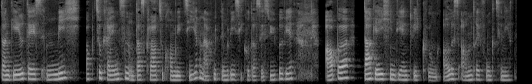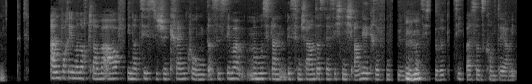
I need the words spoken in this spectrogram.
dann gilt es, mich abzugrenzen und das klar zu kommunizieren, auch mit dem Risiko, dass es übel wird. Aber da gehe ich in die Entwicklung. Alles andere funktioniert nicht. Einfach immer noch Klammer auf, die narzisstische Kränkung. Das ist immer, man muss ja dann ein bisschen schauen, dass der sich nicht angegriffen fühlt, mhm. wenn man sich zurückzieht, weil sonst kommt er ja mit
